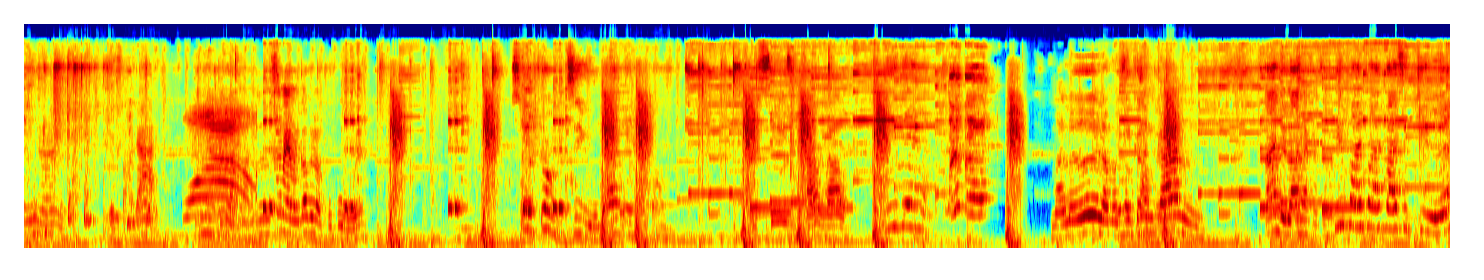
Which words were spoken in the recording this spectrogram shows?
นี่ไงเปิดฝาได้อืมข้างในมันก็เป็นแบบบูๆนะใส่กล่องจิ๋วมากเลยนะกล่องไอซี่สินค้าของเรานี่แดง Welcome. มาเลยเรามากินกันกันอะเดี๋ยวเรานะคะจะพี่ไฟไฟไฟสเกือน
